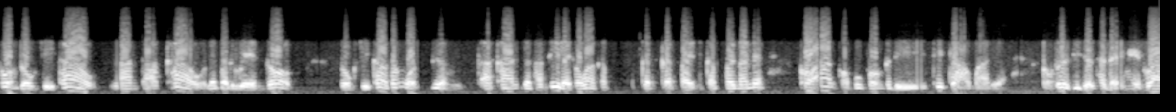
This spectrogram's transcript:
ท่วมโรงสีข้าวลานตากข้าว และบริเวณรอบโรงสีข้าวทั้งหมดเรื่องอาคารสถานที่อะไรเขาว่ากับกันกันไปนะครับเพราะฉะนั้นเนี่ยข้ออ้างของผู้ฟ้องคดีที่กล่าวมาเนี่ย ก็เพื่อที่จะแสดงให้เห็นว่า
